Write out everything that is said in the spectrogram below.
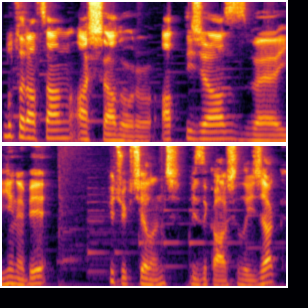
Bu taraftan aşağı doğru atlayacağız ve yine bir küçük challenge bizi karşılayacak.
